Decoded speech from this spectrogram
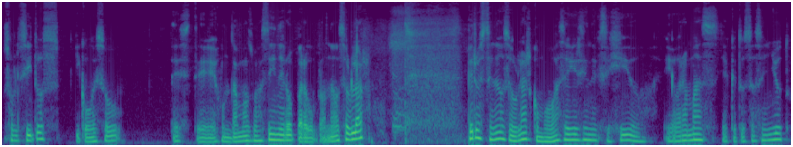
solcitos y con eso este juntamos más dinero para comprar un nuevo celular. Pero este nuevo celular como va a seguir siendo exigido y ahora más, ya que tú estás en YouTube,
